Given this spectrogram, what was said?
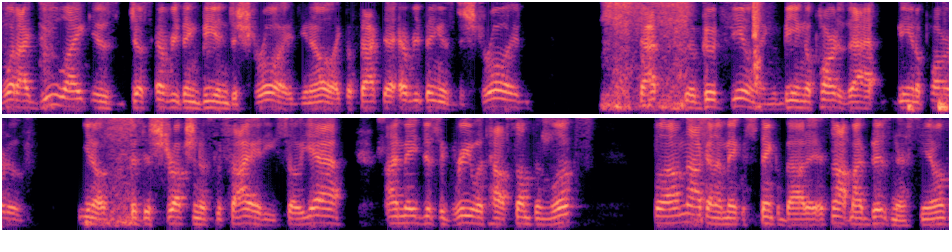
what I do like is just everything being destroyed, you know, like the fact that everything is destroyed. That's a good feeling being a part of that, being a part of, you know, the destruction of society. So, yeah, I may disagree with how something looks, but I'm not going to make a stink about it. It's not my business, you know.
